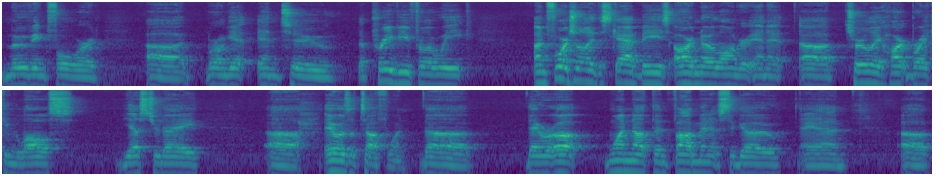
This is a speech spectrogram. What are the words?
moving forward. Uh, we're going to get into the preview for the week. Unfortunately, the SCAD Bees are no longer in it. Uh, truly heartbreaking loss yesterday. Uh, it was a tough one. Uh, they were up one nothing, five minutes to go, and uh,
